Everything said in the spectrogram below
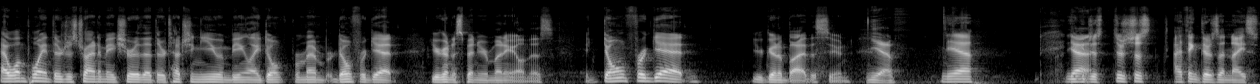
at one point they're just trying to make sure that they're touching you and being like, "Don't remember, don't forget, you're going to spend your money on this. Like, don't forget, you're going to buy this soon." yeah. Yeah. You Yeah. just there's just I think there's a nice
